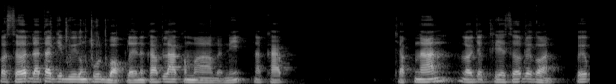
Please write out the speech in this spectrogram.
ก็เซิร์ช Data Grid View ตรง Tool บอกเลยนะครับ ลากเข้ามาแบบนี้นะครับ จากนั้นเราจะเคลียร์เซิร์ชไปก่อนปึ๊บ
